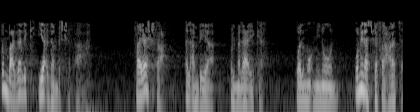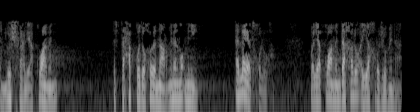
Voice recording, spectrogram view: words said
ثم بعد ذلك يأذن بالشفاعة. فيشفع الأنبياء والملائكة والمؤمنون ومن الشفاعات أن يشفع لأقوام استحقوا دخول النار من المؤمنين أن لا يدخلوها ولأقوام دخلوا أن يخرجوا منها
